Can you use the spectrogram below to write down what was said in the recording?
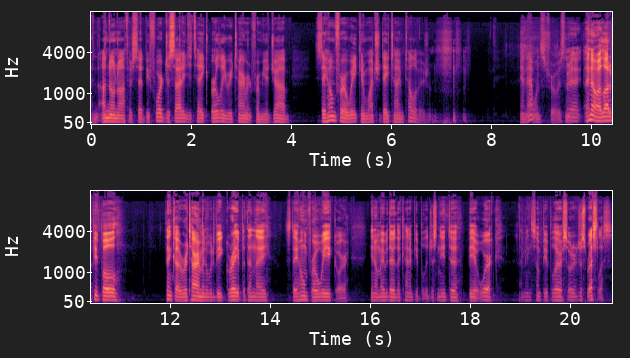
an unknown author said, before deciding to take early retirement from your job, stay home for a week and watch daytime television. and that one's true, isn't it? I know a lot of people think a retirement would be great, but then they stay home for a week, or you know maybe they're the kind of people that just need to be at work. I mean, some people are sort of just restless.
